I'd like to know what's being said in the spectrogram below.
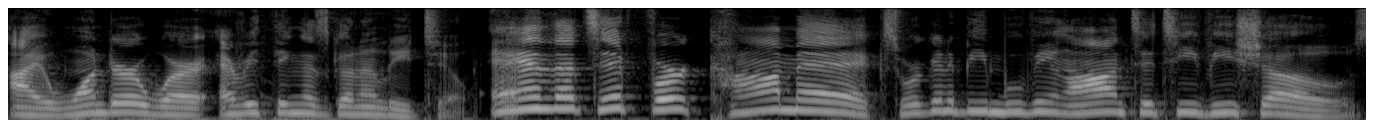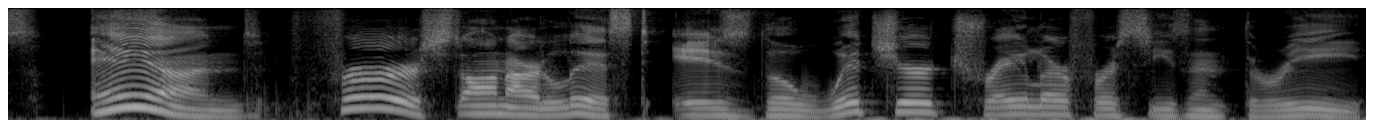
I wonder where everything is going to lead to. And that's it for comics. We're going to be moving on to TV shows. And first on our list is The Witcher trailer for season 3.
